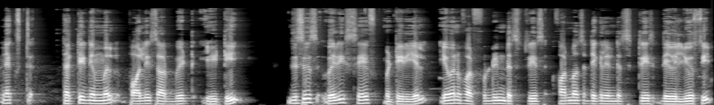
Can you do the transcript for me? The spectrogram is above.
Next 13 ml polysorbate 80 this is very safe material even for food industries pharmaceutical industries they will use it.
